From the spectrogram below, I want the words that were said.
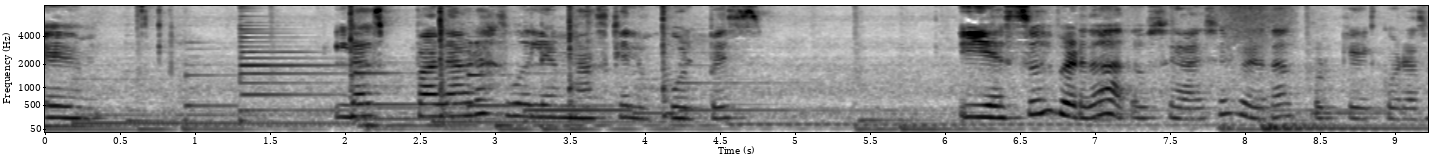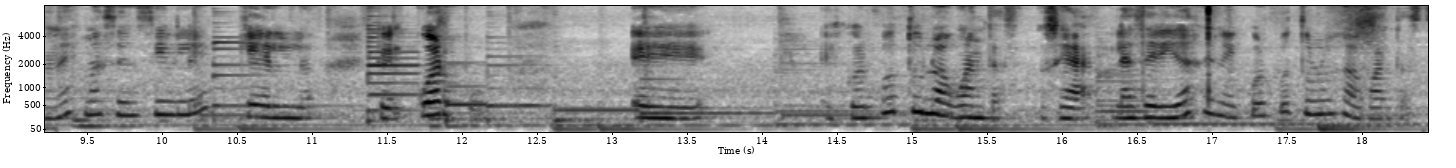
em, las palabras duelen más que los golpes. Y eso es verdad, o sea, eso es verdad, porque el corazón es más sensible que el, que el cuerpo. Eh, el cuerpo tú lo aguantas, o sea, las heridas en el cuerpo tú los aguantas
